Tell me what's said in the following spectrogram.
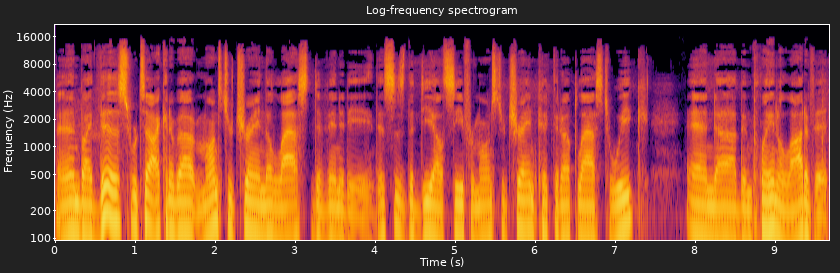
And by this, we're talking about Monster Train The Last Divinity. This is the DLC for Monster Train. Picked it up last week and uh, been playing a lot of it.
